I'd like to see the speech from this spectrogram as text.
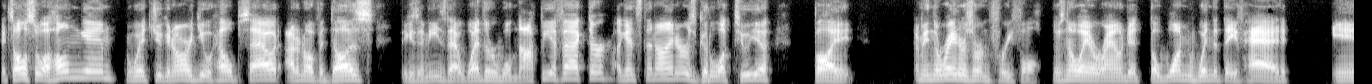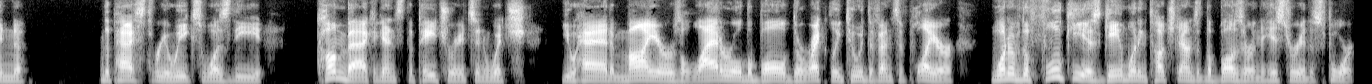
It's also a home game, which you can argue helps out. I don't know if it does because it means that weather will not be a factor against the Niners. Good luck to you. But I mean, the Raiders are in free fall. There's no way around it. The one win that they've had in the past three weeks was the comeback against the Patriots, in which you had Meyers lateral the ball directly to a defensive player. One of the flukiest game winning touchdowns at the buzzer in the history of the sport.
